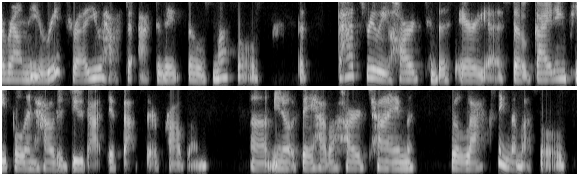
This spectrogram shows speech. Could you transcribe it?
around the urethra, you have to activate those muscles. But that's really hard to this area. So, guiding people in how to do that if that's their problem. Um, you know, if they have a hard time relaxing the muscles,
